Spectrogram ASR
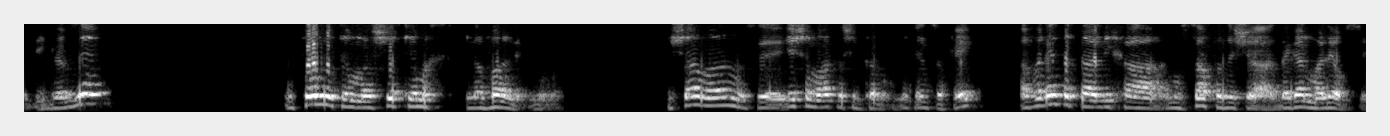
ובגלל זה הוא טוב יותר מאשר קמח לבן, כי שם יש שם רק של קלוריות, אין ספק, אבל אין את התהליך הנוסף הזה שהדגן מלא עושה.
